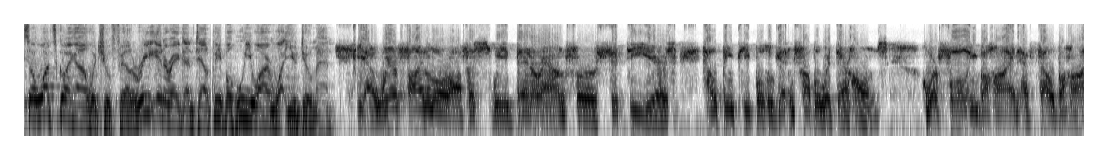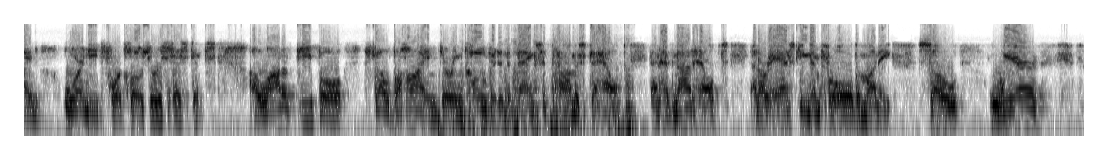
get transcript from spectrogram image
So what's going on with you, Phil? Reiterate and tell people who you are and what you do, man. Yeah, we're Fine Law Office. We've been around for 50 years helping people who get in trouble with their homes, who are falling behind, have fell behind, or need foreclosure assistance. A lot of people fell behind during COVID and the banks had promised to help and have not helped and are asking them for all the money. So we're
